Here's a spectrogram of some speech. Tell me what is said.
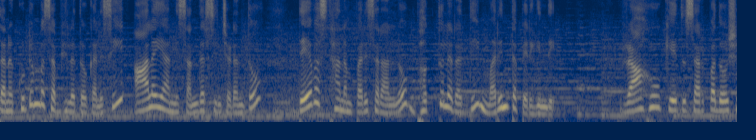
తన కుటుంబ సభ్యులతో కలిసి ఆలయాన్ని సందర్శించడంతో దేవస్థానం పరిసరాల్లో భక్తుల రద్దీ మరింత పెరిగింది. రాహు కేతు సర్పదోష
